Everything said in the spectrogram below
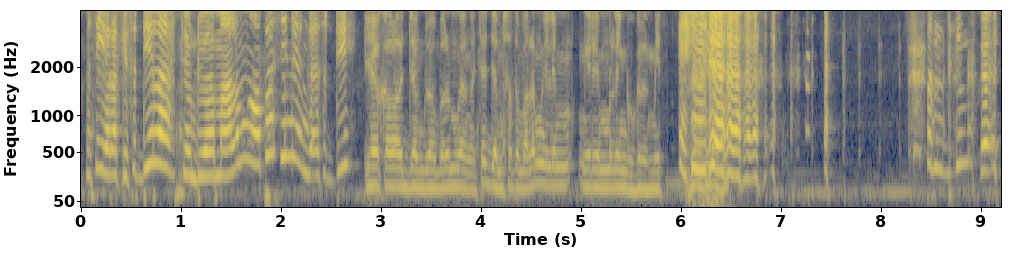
mesti ya lagi sedih lah jam 2 malam ngapa sih nih nggak sedih? ya kalau jam 2 malam nggak ngechat, jam satu malam ngirim ngirim link Google Meet. Iya. Penting banget.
